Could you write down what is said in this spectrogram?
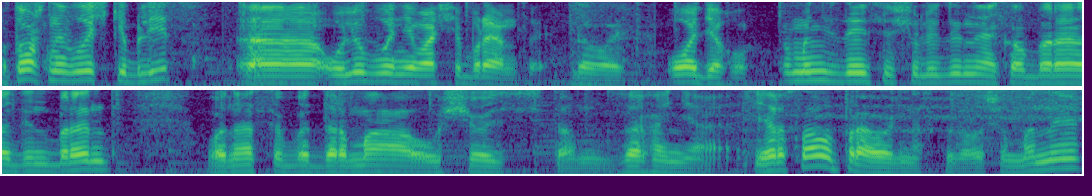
Отож, невеличкий бліц. Е, улюблені ваші бренди Давайте. одягу. Мені здається, що людина, яка обирає один бренд, вона себе дарма у щось там заганяє. Ярослава правильно сказала, що мене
